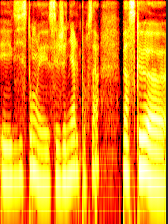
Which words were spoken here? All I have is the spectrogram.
et existons et c'est génial pour ça parce que euh,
